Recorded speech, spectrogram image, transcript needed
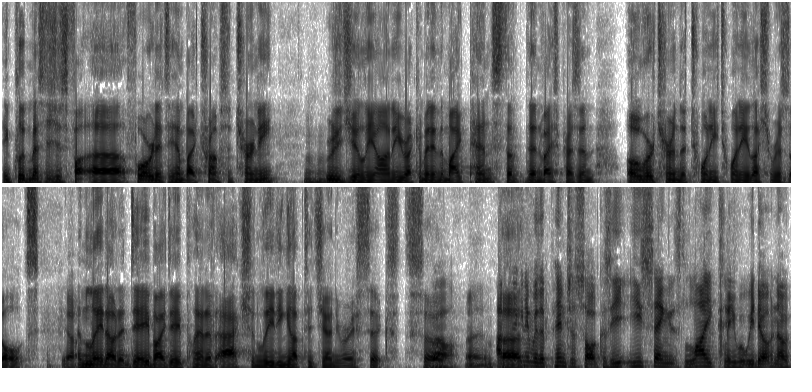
include messages fo- uh, forwarded to him by Trump's attorney, Mm-hmm. Rudy Giuliani, recommending that Mike Pence, the then vice president, overturn the 2020 election results Yeah. and laid out a day-by-day plan of action leading up to January 6th. So, Well, I'm taking uh, it with a pinch of salt because he, he's saying it's likely, but we don't know.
